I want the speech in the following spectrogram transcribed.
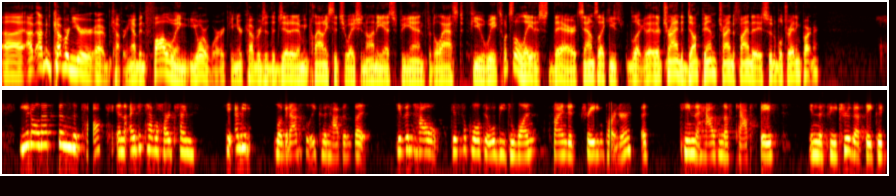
Uh, I've, I've, been covering your uh, covering. I've been following your work and your coverage of the Jadeveon Clowney situation on ESPN for the last few weeks. What's the latest there? It sounds like he's look. They're trying to dump him, trying to find a suitable trading partner. You know, that's been the talk, and I just have a hard time. See, I mean, look, it absolutely could happen, but given how difficult it will be to one find a trading partner, a team that has enough cap space in the future that they could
